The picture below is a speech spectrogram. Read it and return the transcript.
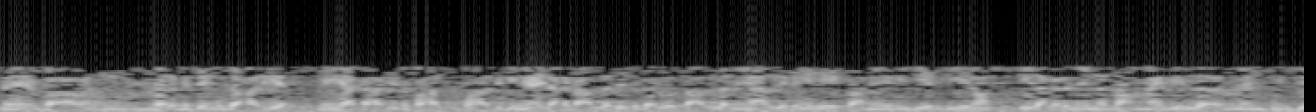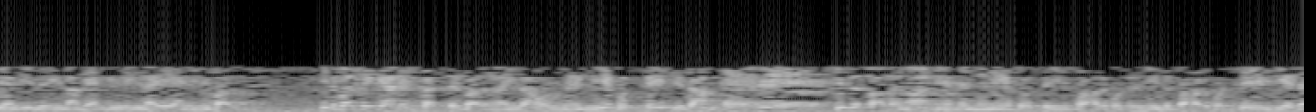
මේ බැලමිටෙන් උඩ හරිය. මේ යට හරියට පහළට පහළට ගෙනියන. ඊළඟට අල්ල දෙස බැලුවොත් අල්ල මේ අල්ලේ මේ රේඛා මේ විදියට දිනනවා. ඊළඟට මෙන්න ධම්ම ඇඟිල්ල මෙන් පුංචි ඇඟිල්ල ඊළඟ ඇඟිල්ල ඊළඟ ඇඟිලි බලනවා ඊට පස්සේ ඒක අනිත් පැත්ත බලනවා. ඊළඟ මේ නියපොත්තේ සිටන් සිත බලනවා. නියමෙන්න නියපොත්තේ ඊට පහළ කොට ඊට පහළ කොට ඒ විදිහට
